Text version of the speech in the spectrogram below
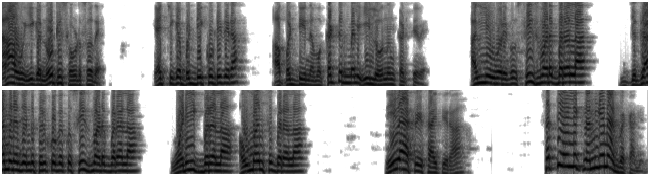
ನಾವು ಈಗ ನೋಟಿಸ್ ಹೊರಡಿಸೋದೆ. ಹೆಚ್ಚಿಗೆ ಬಡ್ಡಿ ಕೊಟ್ಟಿದ್ದೀರಾ? ಆ ಬಡ್ಡಿ ನಮ್ಮ ಕಟ್ಟಿದ ಮೇಲೆ ಈ ಲೋನ್ ಅನ್ನು ಕಟ್ತೇವೆ. ಅಲ್ಲಿವರೆಗೂ ಸೀಸ್ ಮಾಡಕ್ ಬರಲ್ಲ. ಗ್ರಾಮೀಣ ಜನರು ತಿಳ್ಕೋಬೇಕು, ಸೀಸ್ ಮಾಡಕ್ ಬರಲ್ಲ. ಒಡಿಯಕ್ ಬರಲ್ಲ, ಅವಮಾನ್ಸಕ್ ಬರಲ್ಲ. ನೀವೇ ಯಾಕ್ರಿ ಸಾಯ್ತೀರಾ? ಸತ್ಯ ಹೇಳಲಿಕ್ಕೆ ನನ್ಗೇನಾಗ್ಬೇಕಾಗಿದೆ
